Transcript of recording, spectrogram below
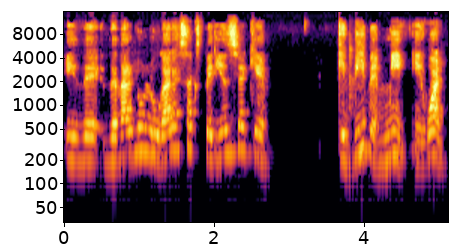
y de, darle un lugar a esa experiencia que, que vive en mí igual.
